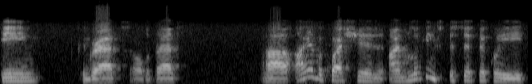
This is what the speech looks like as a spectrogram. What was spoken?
Dean, congrats, all the best. Uh, I have a question. I'm looking specifically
